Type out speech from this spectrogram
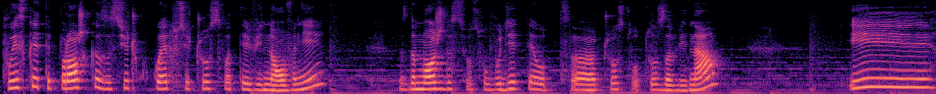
поискайте прошка за всичко, което се чувствате виновни, за да може да се освободите от чувството за вина. И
